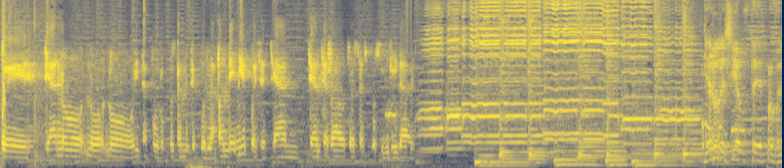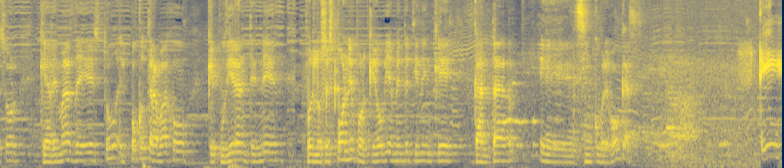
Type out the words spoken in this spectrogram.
pues ya no, no, no ahorita por, justamente por la pandemia, pues se han, se han cerrado todas esas posibilidades. Ya lo decía usted, profesor, que además de esto, el poco trabajo que pudieran tener, pues los expone porque obviamente tienen que cantar eh, sin cubrebocas. Sí,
